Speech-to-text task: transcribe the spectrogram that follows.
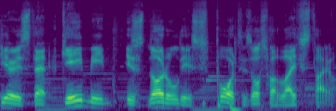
here is that gaming is not only a sport; it's also a lifestyle,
